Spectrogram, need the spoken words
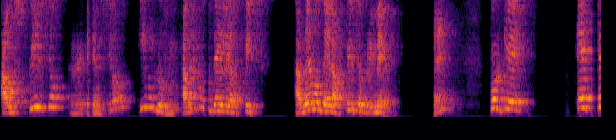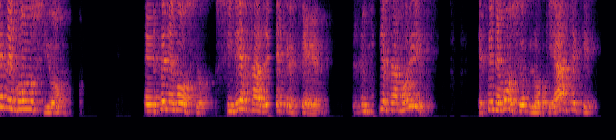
Auspicio, retención y volumen. Hablemos del auspicio. Hablemos del auspicio primero. ¿eh? Porque este negocio, este negocio, si deja de crecer, empieza a morir. Este negocio lo que hace que,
